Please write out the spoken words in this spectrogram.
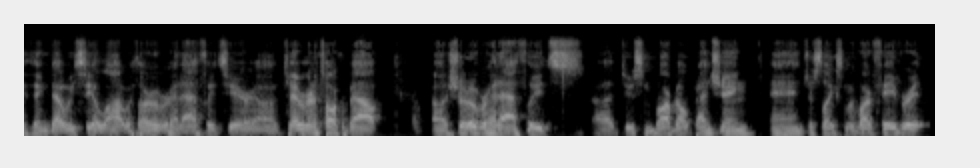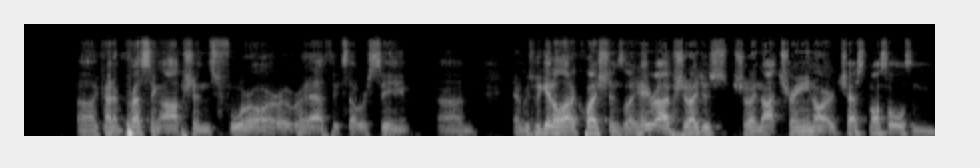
I think that we see a lot with our overhead athletes here. Uh, today, we're going to talk about uh, should overhead athletes uh, do some barbell benching and just like some of our favorite uh, kind of pressing options for our overhead athletes that we're seeing. Um, because we get a lot of questions like, "Hey, Rob, should I just should I not train our chest muscles?" and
